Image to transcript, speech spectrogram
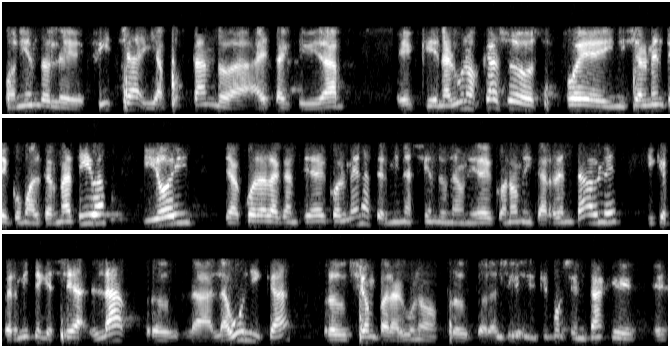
poniéndole ficha y apostando a, esta actividad eh, que en algunos casos fue inicialmente como alternativa y hoy de acuerdo a la cantidad de colmenas, termina siendo una unidad económica rentable y que permite que sea la, la, única producción para algunos productores. ¿En qué porcentaje es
